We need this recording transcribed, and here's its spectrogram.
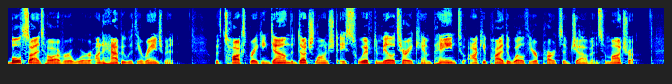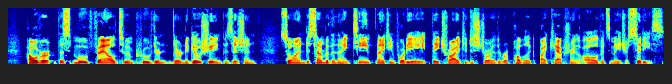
Both sides, however, were unhappy with the arrangement. With talks breaking down, the Dutch launched a swift military campaign to occupy the wealthier parts of Java and Sumatra. However, this move failed to improve their, their negotiating position, so on December the 19th, 1948, they tried to destroy the Republic by capturing all of its major cities.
